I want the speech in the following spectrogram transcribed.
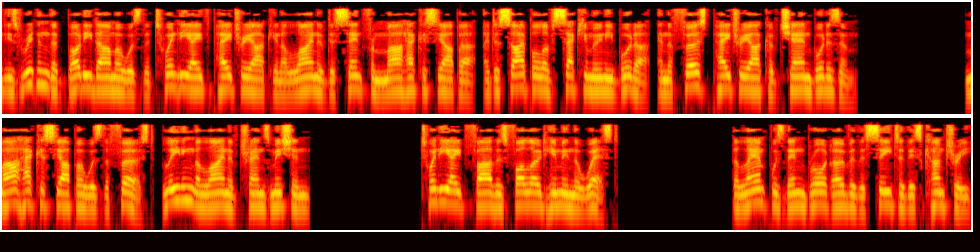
it is written that Bodhidharma was the 28th patriarch in a line of descent from Mahakasyapa, a disciple of Sakyamuni Buddha, and the first patriarch of Chan Buddhism. Mahakasyapa was the first, leading the line of transmission. Twenty-eight fathers followed him in the west. The lamp was then brought over the sea to this country,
